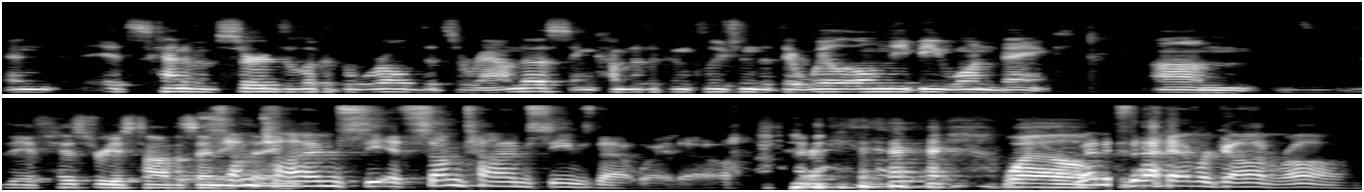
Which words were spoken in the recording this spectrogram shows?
And it's kind of absurd to look at the world that's around us and come to the conclusion that there will only be one bank. Um, if history has taught us anything, sometimes it sometimes seems that way, though. well, when has that ever gone wrong?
